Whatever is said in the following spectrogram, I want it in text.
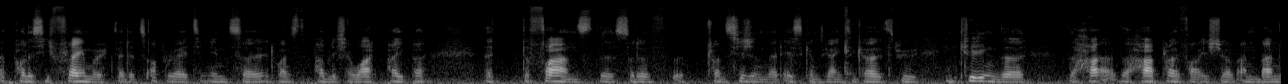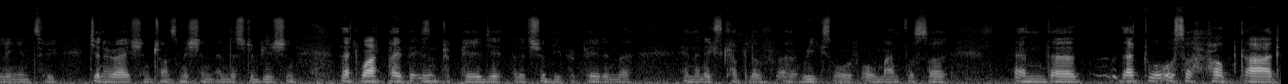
a, policy framework that it's operating in, so it wants to publish a white paper that defines the sort of uh, transition that Eskom is going to go through, including the the high, the high profile issue of unbundling into generation, transmission and distribution. That white paper isn't prepared yet, but it should be prepared in the in the next couple of uh, weeks or, or month or so. And uh, that will also help guide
